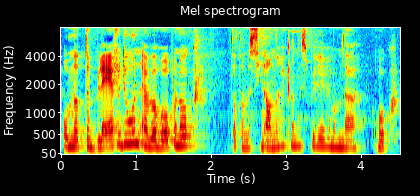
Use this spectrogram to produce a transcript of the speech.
om dat te blijven doen. En we hopen ook dat dat misschien anderen kan inspireren om dat ook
